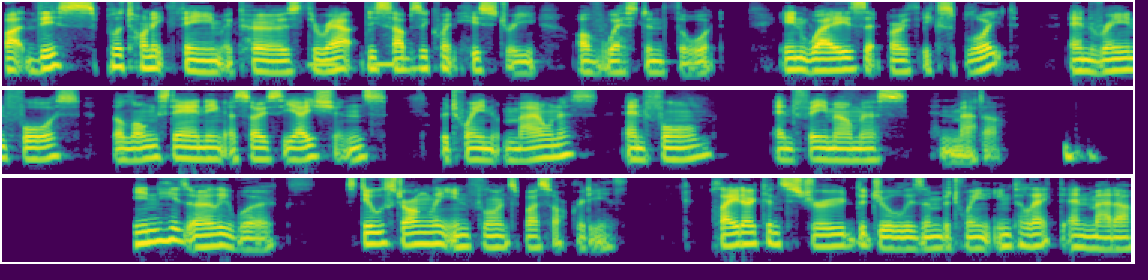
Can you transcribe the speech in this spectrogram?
But this Platonic theme occurs throughout the subsequent history of Western thought in ways that both exploit and reinforce the long standing associations between maleness and form and femaleness and matter. In his early works, still strongly influenced by Socrates, Plato construed the dualism between intellect and matter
